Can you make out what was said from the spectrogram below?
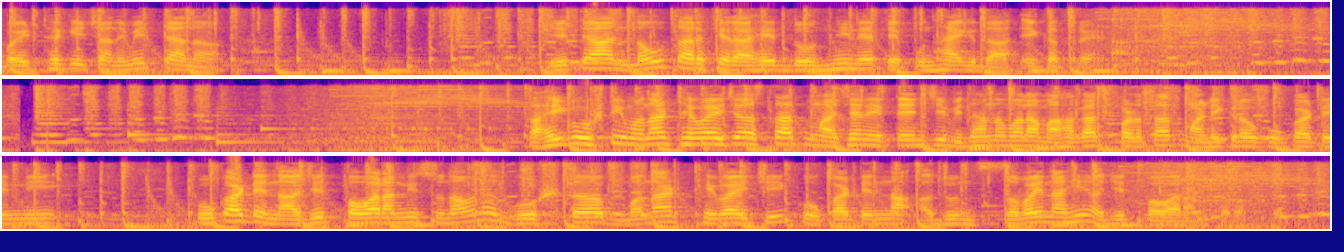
बैठकीच्या निमित्तानं येत्या नऊ तारखेला हे दोन्ही नेते पुन्हा एकदा एकत्र येणार. काही गोष्टी मनात ठेवायच्या असतात. माझ्या नेत्यांची विधानं मला महागात पडतात. माणिकराव कोकाटेंनी कोकाटेंना अजित पवारांनी सुनावलं गोष्ट मनात ठेवायची कोकाटेंना अजून सवय नाही अजित पवारांचं वक्तव्य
